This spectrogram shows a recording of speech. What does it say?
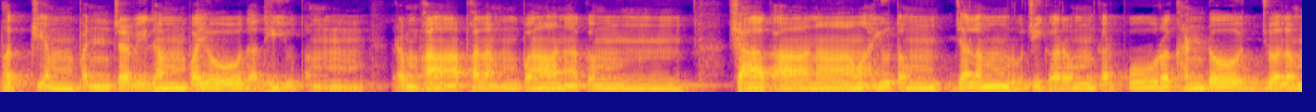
ಭಕ್ಷ್ಯಂ ಪಂಚವಿಧಂ ಪಯೋದಧಿಯುತಂ, ರಂಭಾಫಲಂ ಪಾನಕಂ ಶಾಕಾನಾಮಯುತಂ ಜಲಂ ರುಚಿಕರಂ, ಕರ್ಪೂರಖಂಡೋಜ್ವಲಂ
